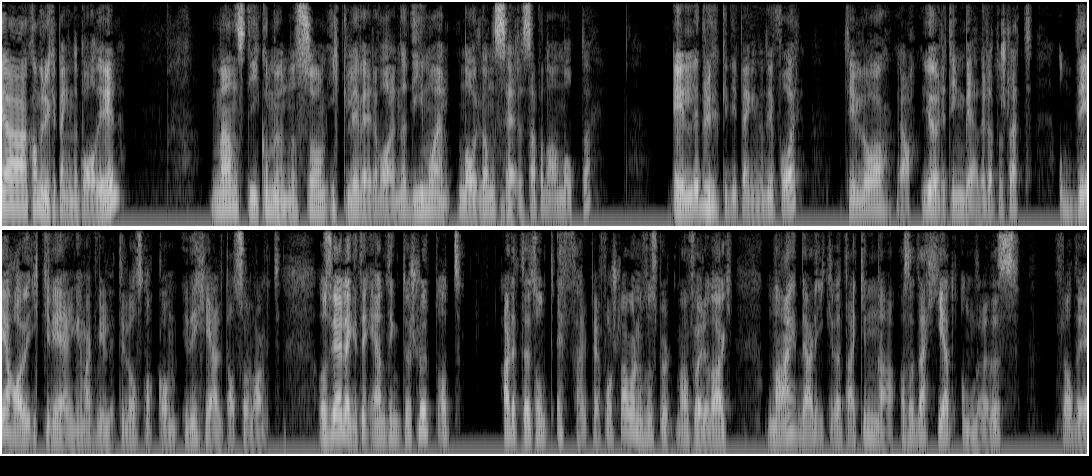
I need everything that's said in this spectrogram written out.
eh, kan bruke pengene på hva de vil. Mens de kommunene som ikke leverer varene, de må enten organisere seg på en annen måte, eller bruke de pengene de får til å ja, gjøre ting bedre, rett og slett. Og det har jo ikke regjeringen vært villig til å snakke om i det hele tatt så langt. Og så vil jeg legge til én ting til slutt. at er dette et sånt Frp-forslag? var det noen som spurte meg om før i dag. Nei, det er det ikke. Dette er, ikke altså, det er helt annerledes fra det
